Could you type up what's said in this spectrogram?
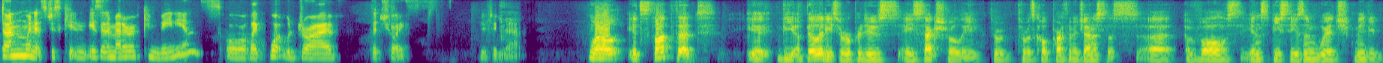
done when it's just is it a matter of convenience or like what would drive the choice to do that well it's thought that it, the ability to reproduce asexually through through what's called parthenogenesis uh, evolves in species in which maybe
